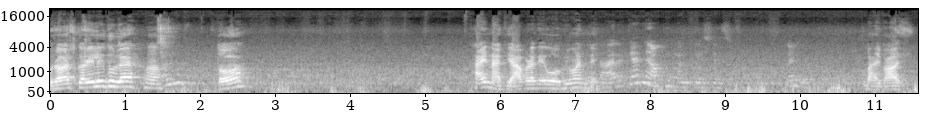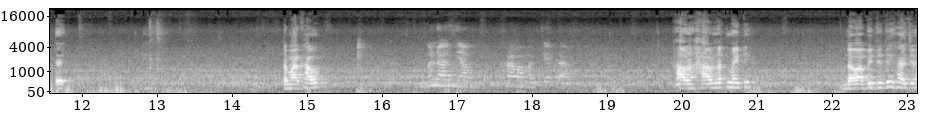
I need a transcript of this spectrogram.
બ્રશ કરી લીધું. લે હા. તો? ખાઈ નાખીએ આપણે કઈ એવું અભિમાન નહીં. ભાઈ ભાઈ તમારે ખાવું? હાવ હાવ નથી માહિતી દવા પીધી હતી ખાજે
